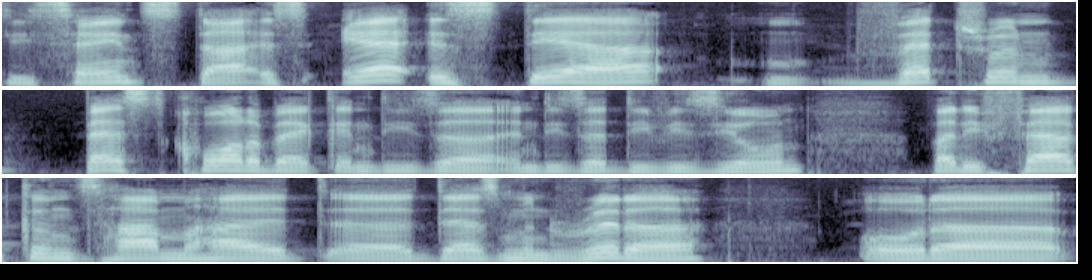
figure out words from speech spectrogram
Die Saints, da ist er ist der Veteran Best Quarterback in dieser, in dieser Division, weil die Falcons haben halt äh, Desmond Ritter oder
